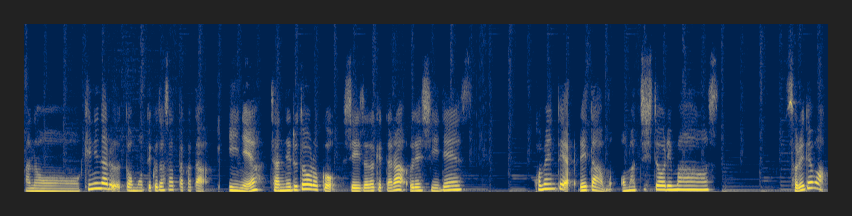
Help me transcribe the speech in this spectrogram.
あのー、気になると思ってくださった方、いいねやチャンネル登録をしていただけたら嬉しいです。コメントやレターもお待ちしております。それでは、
